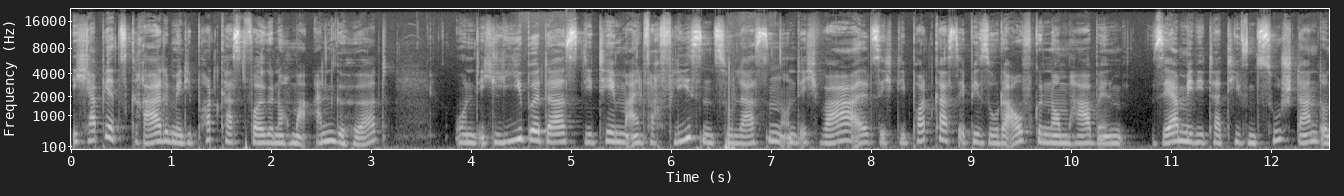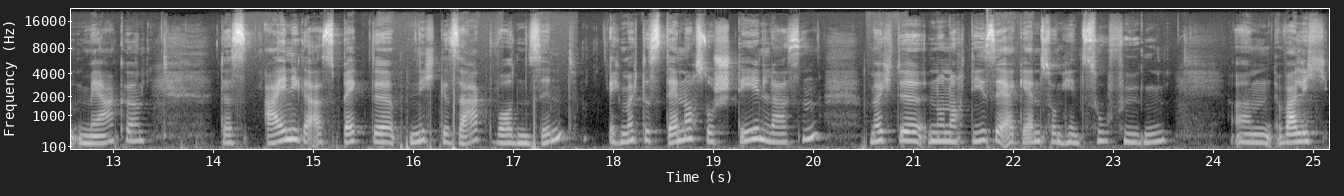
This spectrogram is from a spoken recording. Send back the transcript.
Ich habe jetzt gerade mir die Podcast-Folge nochmal angehört und ich liebe das, die Themen einfach fließen zu lassen. Und ich war, als ich die Podcast-Episode aufgenommen habe, im sehr meditativen Zustand und merke, dass einige Aspekte nicht gesagt worden sind. Ich möchte es dennoch so stehen lassen, möchte nur noch diese Ergänzung hinzufügen, ähm, weil ich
